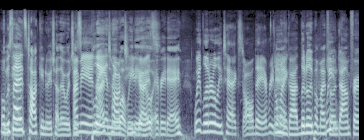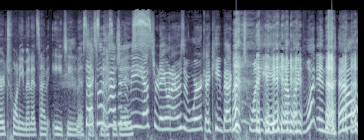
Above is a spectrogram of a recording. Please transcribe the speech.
Well, We do. besides talking to each other, which is I mean, blatantly talk what we do guys. every day. We literally text all day, every day. Oh my god! Literally put my We- phone down for 20 minutes and I have 18 missed That's text what messages. happened to me yesterday when I was at work. I came back at 28 and I'm like, what in the hell?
